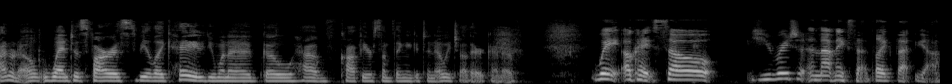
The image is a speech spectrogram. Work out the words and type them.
I don't know, went as far as to be like, hey, do you want to go have coffee or something and get to know each other kind of. Wait, okay, so you reach, and that makes sense. Like that, yeah.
